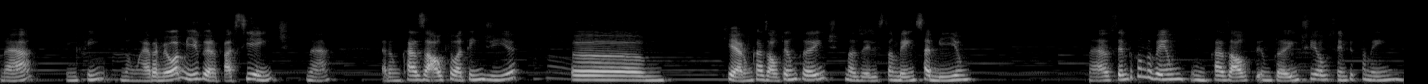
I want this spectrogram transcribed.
né? Enfim, não era meu amigo, era paciente, né? Era um casal que eu atendia, que era um casal tentante, mas eles também sabiam. Né? Sempre quando vem um, um, casal tentante, eu sempre também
